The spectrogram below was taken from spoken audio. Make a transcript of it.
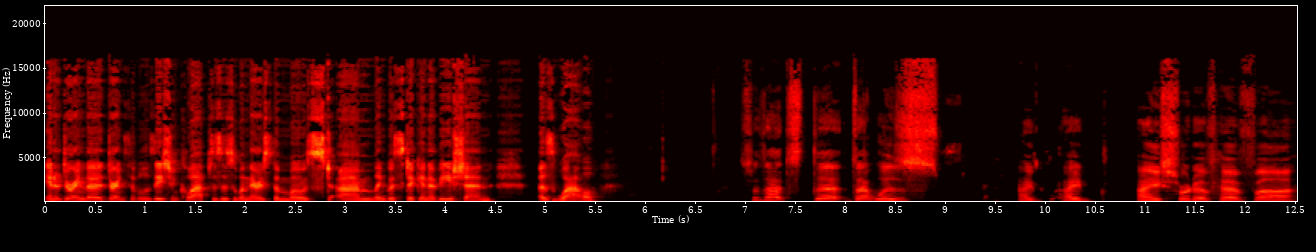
you know during the during civilization collapses is when there's the most um, linguistic innovation as well. So that's that. That was, I I I sort of have. uh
